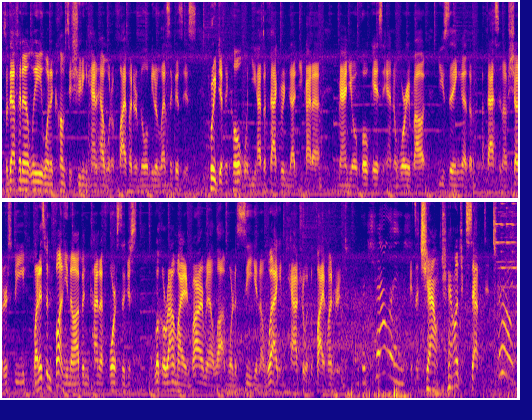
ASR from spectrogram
So definitely when it comes to shooting handheld with a 500 millimeter lens like this is pretty difficult when you have to factor in that you gotta manual focus and worry about using the fast enough shutter speed. But it's been fun, you know, I've been kind of forced to just look around my environment a lot more to see, you know, what I can capture with the 500. It's a challenge. It's a challenge. Challenge accepted. Oh.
